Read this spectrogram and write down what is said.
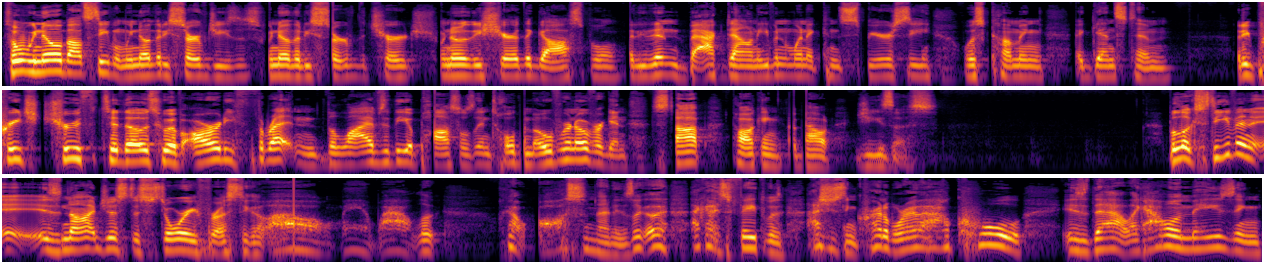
So, what we know about Stephen, we know that he served Jesus. We know that he served the church. We know that he shared the gospel, that he didn't back down even when a conspiracy was coming against him, that he preached truth to those who have already threatened the lives of the apostles and told them over and over again stop talking about Jesus. But look, Stephen is not just a story for us to go, oh man, wow, look, look how awesome that is. Like that guy's faith was that's just incredible, right? How cool is that? Like how amazing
